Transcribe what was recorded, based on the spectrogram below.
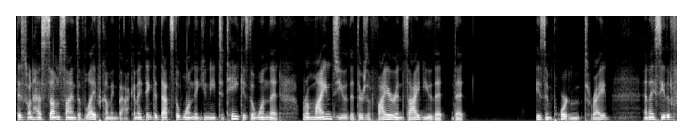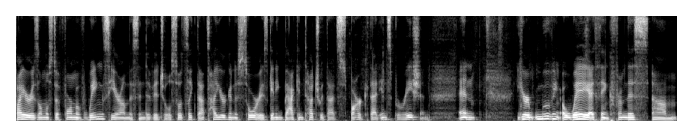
This one has some signs of life coming back. And I think that that's the one that you need to take is the one that reminds you that there's a fire inside you that that is important, right? And I see the fire is almost a form of wings here on this individual. So it's like that's how you're going to soar is getting back in touch with that spark, that inspiration. And you're moving away, I think, from this um,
